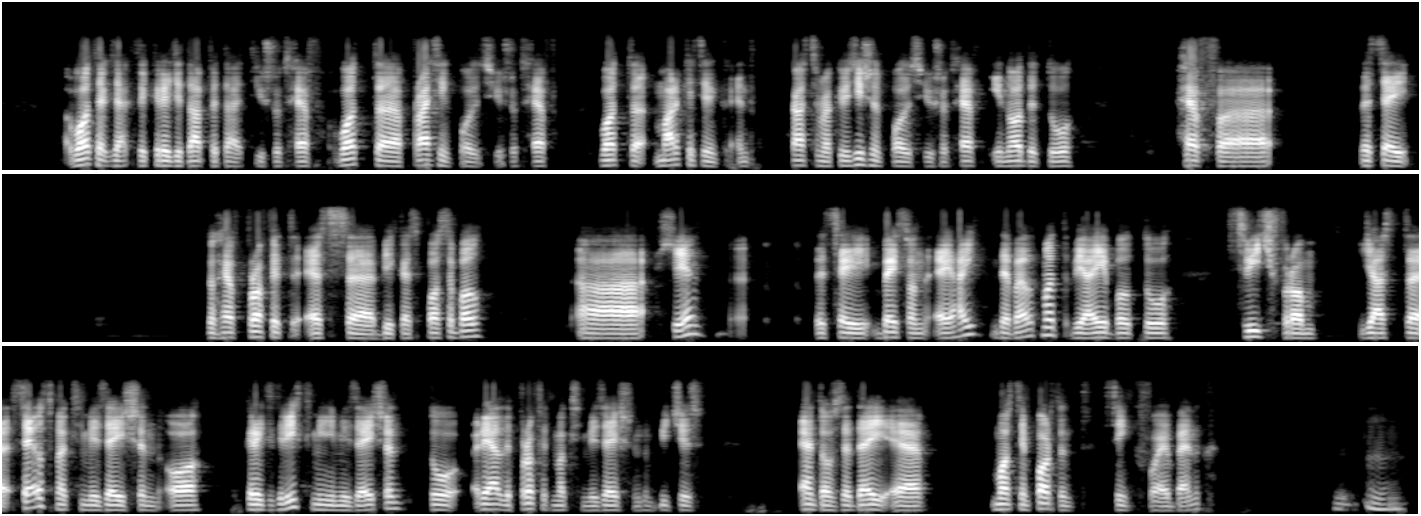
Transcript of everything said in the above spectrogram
what exactly credit appetite you should have, what uh, pricing policy you should have, what uh, marketing and customer acquisition policy you should have in order to have, uh, let's say, to have profit as uh, big as possible. Uh, here, uh, let's say, based on AI development, we are able to switch from just sales maximization or credit risk minimization to really profit maximization, which is end of the day most important thing for a bank. Mm.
